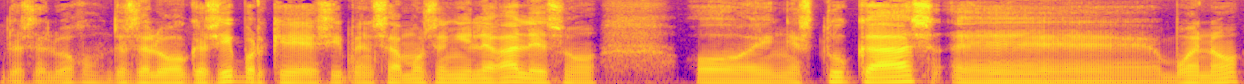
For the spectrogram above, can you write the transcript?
Desde luego, desde luego que sí, porque si pensamos en ilegales o, en estucas, eh, bueno,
